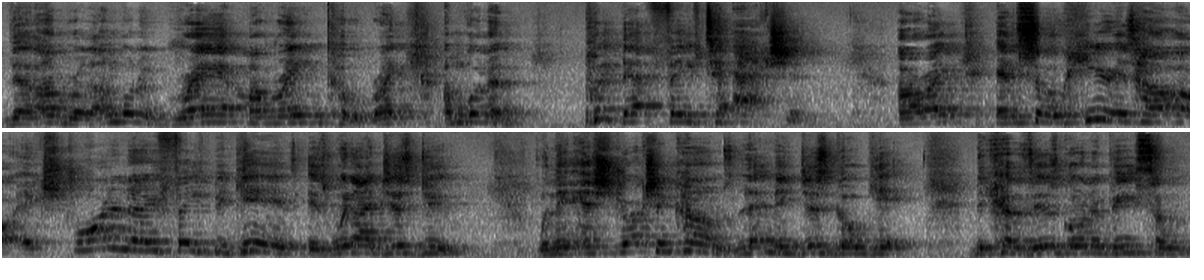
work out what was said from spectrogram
the umbrella. I'm going to grab my raincoat, right? I'm going to put that faith to action. All right. And so here is how our extraordinary faith begins is when I just do when the instruction comes, let me just go get. Because there's going to be some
